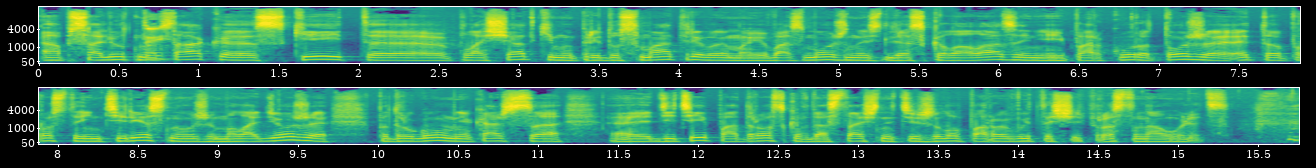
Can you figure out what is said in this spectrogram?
Абсолютно есть... так. Э, скейт э, площадки мы предусматриваем, и возможность для скалолазания и паркура тоже. Это просто интересно уже молодежи. По-другому, мне кажется, э, детей, подростков достаточно тяжело порой вытащить просто на улицу.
